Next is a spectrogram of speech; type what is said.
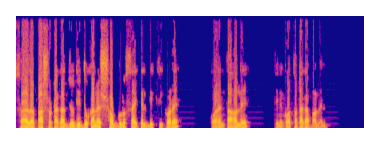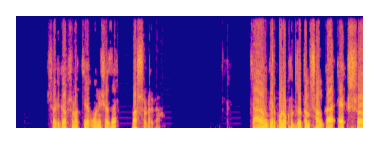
ছয় হাজার পাঁচশো টাকা। যদি দোকানের সবগুলো সাইকেল বিক্রি করে, করেন তাহলে তিনি কত টাকা পাবেন? সঠিক অপশন হচ্ছে উনিশ হাজার পাঁচশো টাকা। চার অঙ্কের কোনো ক্ষুদ্রতম সংখ্যা একশো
